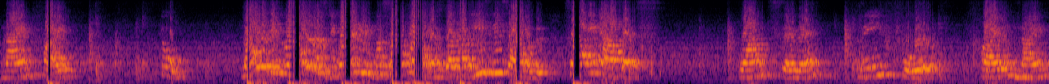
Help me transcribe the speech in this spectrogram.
9, 5, 2. Now the problem is divided into subproblems that are easily solvable. Solving happens 1, 7, 3, 4, 5, 9,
